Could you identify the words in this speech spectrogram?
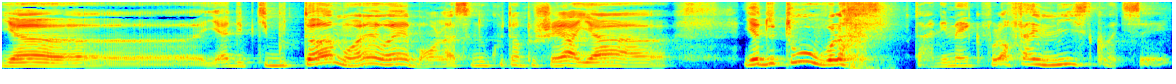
Il y a, y a des petits bouts de tomes, ouais, ouais, bon là, ça nous coûte un peu cher, il y a, il y a de tout, voilà. Les mecs, faut leur faire une liste, quoi, tu sais.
